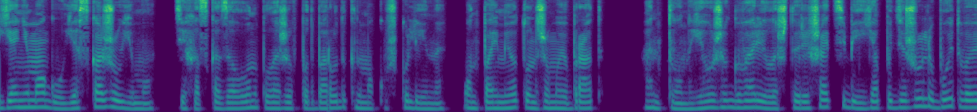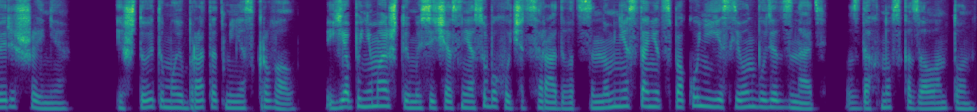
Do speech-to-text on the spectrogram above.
«Я не могу, я скажу ему», — тихо сказал он, положив подбородок на макушку Лины. «Он поймет, он же мой брат». «Антон, я уже говорила, что решать тебе, я поддержу любое твое решение. И что это мой брат от меня скрывал? Я понимаю, что ему сейчас не особо хочется радоваться, но мне станет спокойнее, если он будет знать», — вздохнув, сказал Антон.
